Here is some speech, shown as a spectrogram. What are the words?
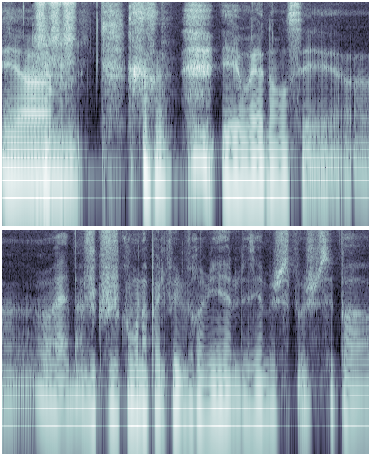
Et, et ouais, non, c'est... ouais, bah, vu que vu qu'on n'a pas le premier, le deuxième, je sais je sais pas,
